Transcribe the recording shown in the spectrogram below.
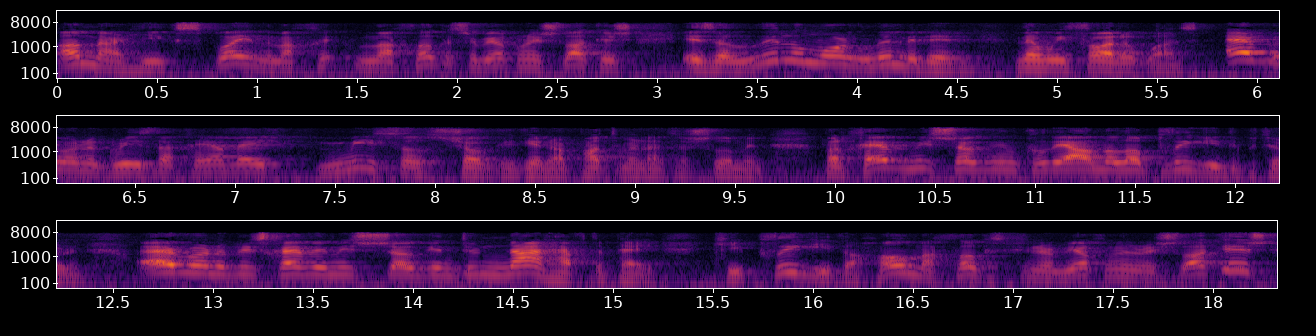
Amar, he explained the Machlokas Rabbi Yochanan Shlakish is a little more limited than we thought it was. Everyone agrees that Chayave Misos Shogigin are Patman Shlumin, but Chayave Mishogin Kulial Malo Pligi Dipturin. Everyone agrees Chayave Mishogin do not have to pay. Ki Pligi, the whole Machlokas between Rabbi Yochanan and Shlakish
